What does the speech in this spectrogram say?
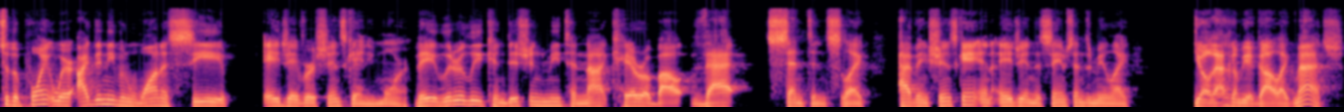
to the point where I didn't even want to see AJ versus Shinsuke anymore. They literally conditioned me to not care about that sentence. Like having Shinsuke and AJ in the same sentence, being like, yo, that's gonna be a godlike match.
